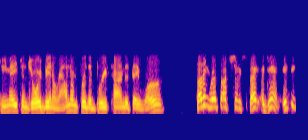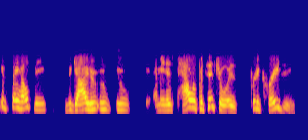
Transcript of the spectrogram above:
teammates enjoyed being around him for the brief time that they were. So I think Red Sox should expect again if he can stay healthy. The guy who who who. I mean, his power potential is pretty crazy.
